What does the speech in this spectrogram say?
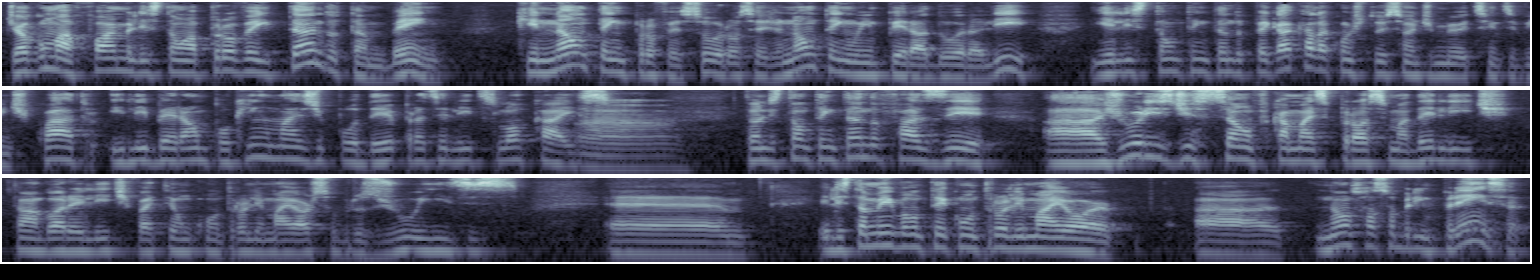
de alguma forma, eles estão aproveitando também que não tem professor, ou seja, não tem um imperador ali, e eles estão tentando pegar aquela Constituição de 1824 e liberar um pouquinho mais de poder para as elites locais. Ah, Então eles estão tentando fazer a jurisdição ficar mais próxima da elite. Então agora a elite vai ter um controle maior sobre os juízes. É, eles também vão ter controle maior, ah, não só sobre a imprensa,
